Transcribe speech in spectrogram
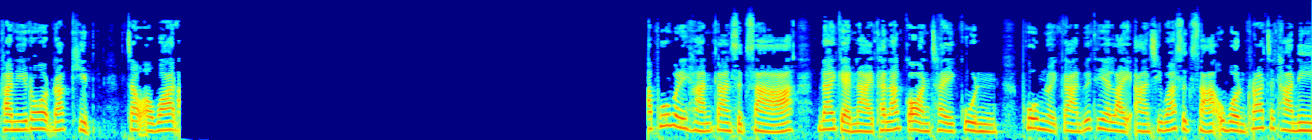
พระนิโรธรักขิตเจ้าอาวาส ผู้บริหารการศึกษา ได้แก่นายธนกรชัยกุล ผู้อำนวยการวิทยาลัยอาชีวศึกษาอุบลราชธานี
